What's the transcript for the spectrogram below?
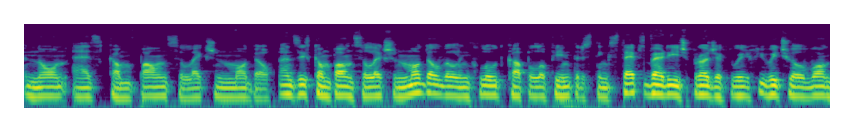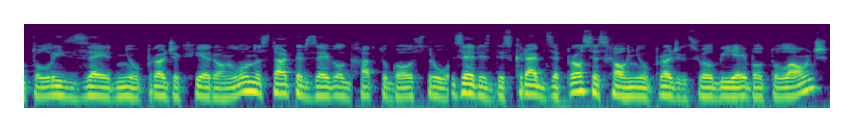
known as compound selection model. And this compound selection model will include couple of interesting steps where each project which will want to list their new project here on Luna Starter, they will have to go through. There is described the process how new projects will be able to launch.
